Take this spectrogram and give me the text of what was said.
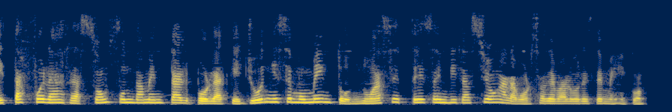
esta fue la razón fundamental por la que yo en ese momento no acepté esa invitación a la Bolsa de Valores de México.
